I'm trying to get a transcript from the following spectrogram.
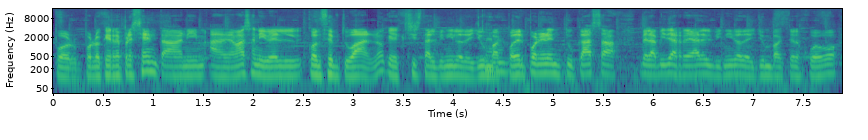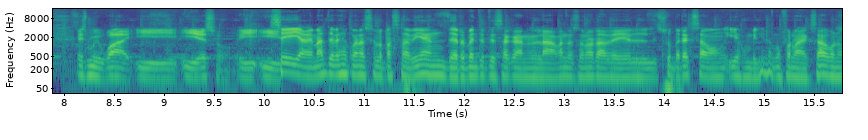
por, por lo que representa además a nivel conceptual, ¿no? Que exista el vinilo de Jumback. Claro. Poder poner en tu casa de la vida real el vinilo de Jumback del juego es muy guay. Y, y eso. Y, y- Sí, y además de vez en cuando se lo pasa bien. De repente te sacan la banda sonora del Super Hexagon y es un vinilo con forma de hexágono.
